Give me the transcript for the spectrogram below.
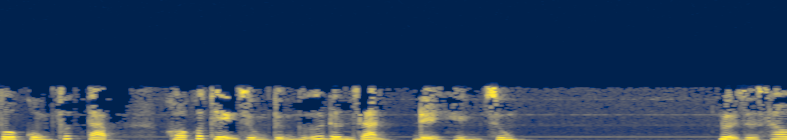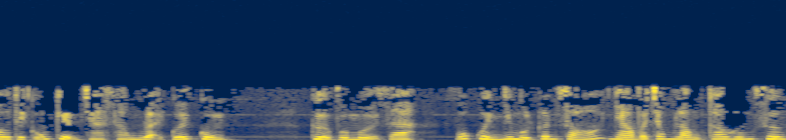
vô cùng phức tạp, khó có thể dùng từ ngữ đơn giản để hình dung. Nửa giờ sau thì cũng kiểm tra xong loại cuối cùng. Cửa vừa mở ra, Vũ Quỳnh như một cơn gió nhào vào trong lòng Cao Hướng Dương,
